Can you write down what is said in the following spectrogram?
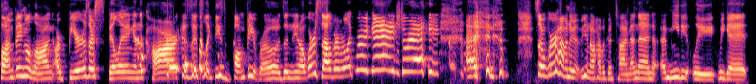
bumping along our beers are spilling in the car because it's like these bumpy roads and you know we're celebrating we're like we're engaged hooray! And so we're having a you know have a good time and then immediately we get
